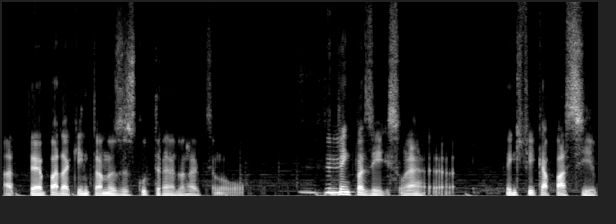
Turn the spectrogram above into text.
até para quem está nos escutando, né? Não, Não tem que fazer isso, né? Tem que ficar passivo.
